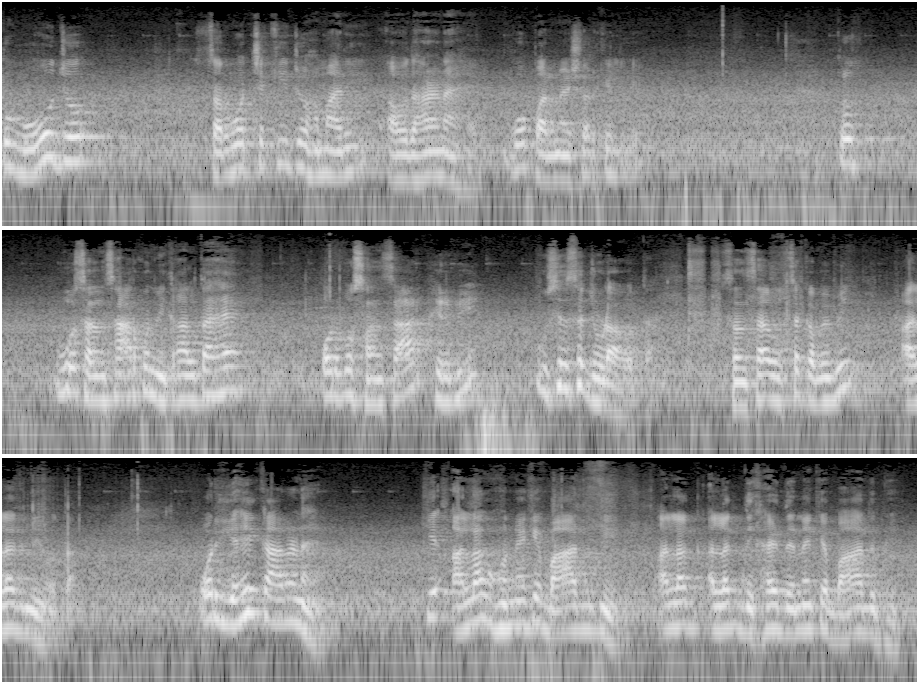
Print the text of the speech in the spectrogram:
तो वो जो सर्वोच्च की जो हमारी अवधारणा है, वो परमेश्वर के लिए। तो वो संसार को निकालता है और वो संसार फिर भी उसी से जुड़ा होता है। संसार उससे कभी भी अलग नहीं होता। और यही कारण है कि अलग होने के बाद भी, अलग अलग दिखाई देने के बाद भी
